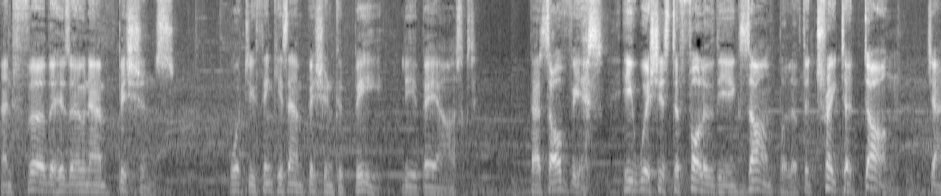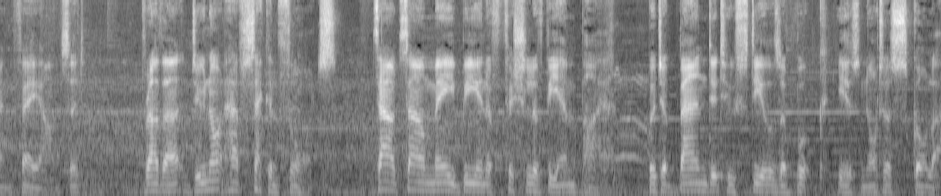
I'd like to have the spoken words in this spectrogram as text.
and further his own ambitions. What do you think his ambition could be? Liu Bei asked. That's obvious. He wishes to follow the example of the traitor Dong, Zhang Fei answered. Brother, do not have second thoughts. Cao Cao may be an official of the Empire, but a bandit who steals a book is not a scholar.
